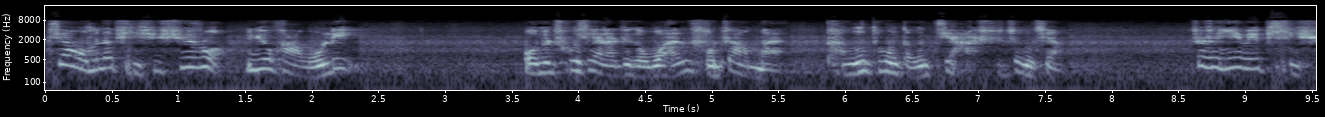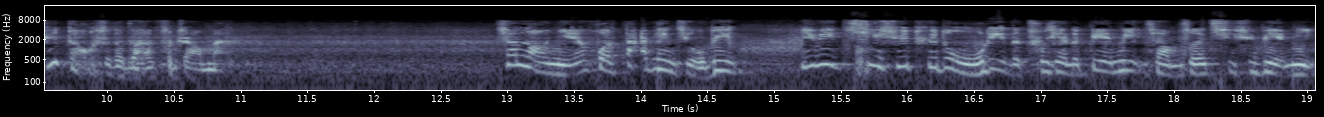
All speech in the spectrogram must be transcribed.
像我们的脾虚虚弱、运化无力，我们出现了这个脘腹胀满、疼痛等假实症象，这是因为脾虚导致的脘腹胀满。像老年或大病久病，因为气虚推动无力的出现的便秘，像我们说的气虚便秘，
